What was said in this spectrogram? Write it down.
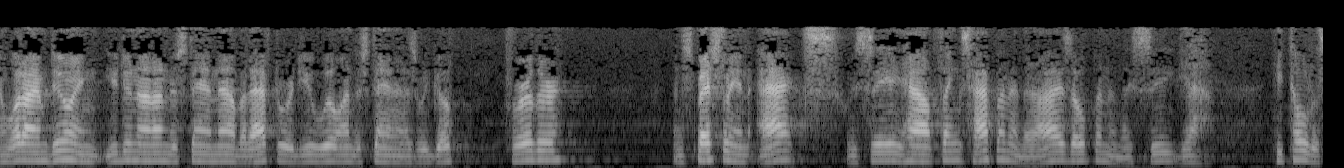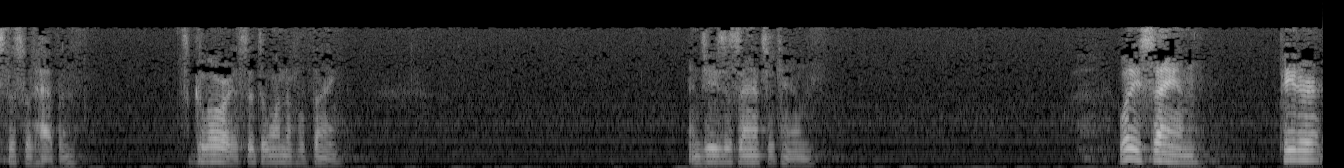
And what I am doing, you do not understand now, but afterward you will understand as we go further. And especially in Acts, we see how things happen and their eyes open and they see, yeah, he told us this would happen. It's glorious. It's a wonderful thing. And Jesus answered him. What he's saying, Peter,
